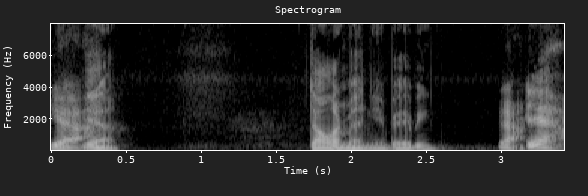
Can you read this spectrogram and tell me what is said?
Yeah. Yeah. Dollar menu, baby. Yeah. Yeah.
